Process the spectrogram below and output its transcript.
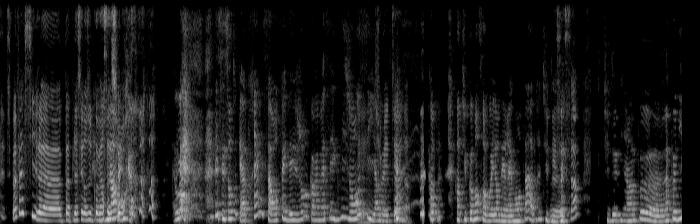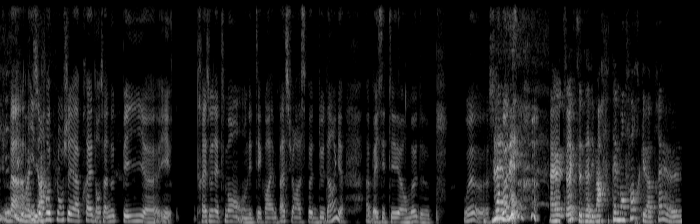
c'est pas facile à pas placer dans une conversation. Non, parce que- Ouais. Et c'est surtout qu'après, ça en fait des gens quand même assez exigeants Mais aussi. hein, tu que m'étonnes. quand, quand tu commences en voyant des rémentas, après tu, te, c'est ça. tu deviens un peu, euh, un peu difficile, Bah, on va ils dire. ont replongé après dans un autre pays euh, et très honnêtement, on n'était quand même pas sur un spot de dingue. Ah bah ils étaient en mode euh, pff, ouais, so what? Blasé. Ah ouais, c'est vrai que ça démarre tellement fort qu'après,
